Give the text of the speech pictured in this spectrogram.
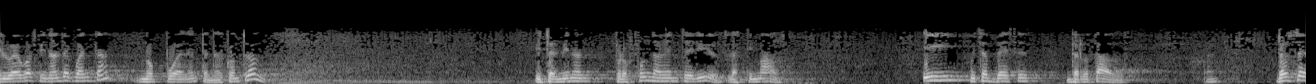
luego al final de cuentas no pueden tener control. Y terminan profundamente heridos, lastimados. Y muchas veces derrotados. ¿eh? Entonces,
